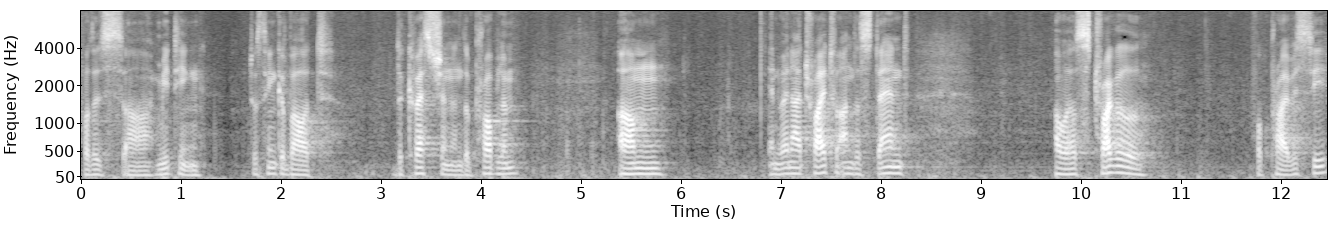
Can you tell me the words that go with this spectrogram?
for this uh, meeting to think about the question and the problem, um, and when I try to understand our struggle for privacy,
